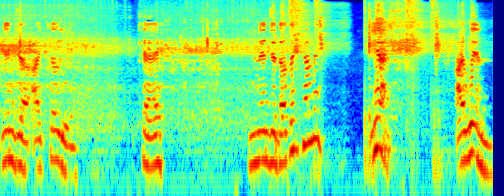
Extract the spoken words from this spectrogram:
Ninja, I kill you. Okay. Ninja doesn't kill me? Yes! I win.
